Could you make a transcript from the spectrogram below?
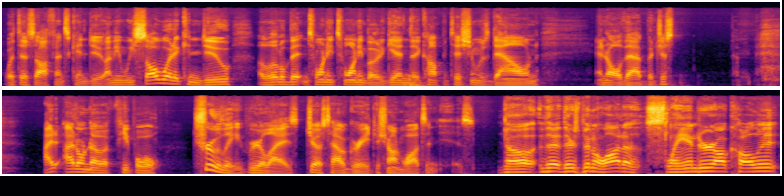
what this offense can do. I mean, we saw what it can do a little bit in 2020, but again, the competition was down and all that. But just I I don't know if people truly realize just how great Deshaun Watson is. No, there, there's been a lot of slander, I'll call it,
